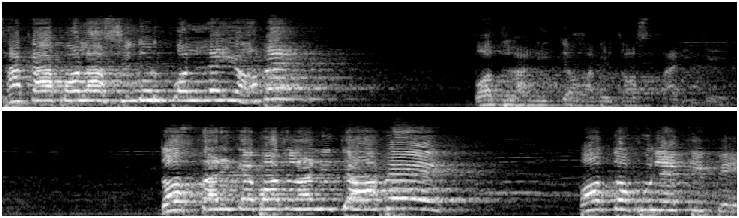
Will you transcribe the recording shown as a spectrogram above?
শাঁখা পলা সিঁদুর পড়লেই হবে। বদলা নিতে হবে দশ তারিখে। দশ তারিখে বদলা নিতে হবে। পদ্ম ফুলে টিপে।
